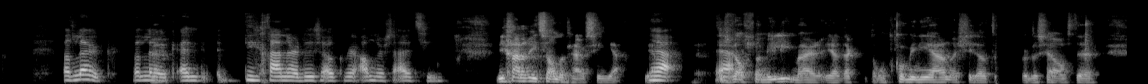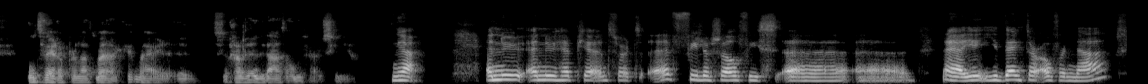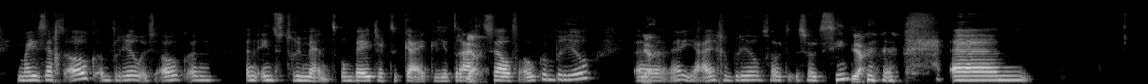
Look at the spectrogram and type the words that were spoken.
Wat leuk. Wat leuk. En die gaan er dus ook weer anders uitzien. Die gaan er iets anders uitzien, ja. ja. Het is wel familie, maar ja, daar, ontkom je niet aan als je dat door dezelfde ontwerper laat maken. Maar uh, ze gaan er inderdaad anders uitzien, ja. Ja. En nu, en nu heb je een soort eh, filosofisch, uh, nou ja, je, je denkt erover na, maar je zegt ook, een bril is ook een, een instrument om beter te kijken. Je draagt zelf ook een bril. Uh, je eigen bril, zo te, zo te zien. Ja. Ehm,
